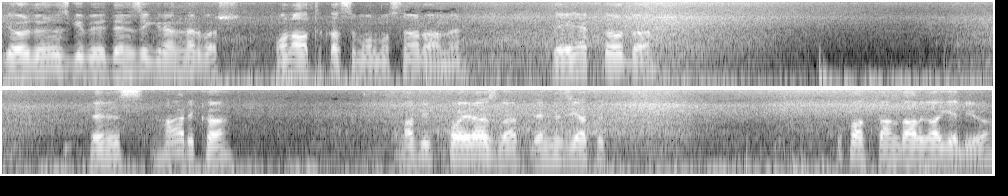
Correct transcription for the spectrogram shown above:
gördüğünüz gibi denize girenler var. 16 Kasım olmasına rağmen. Zeynep de orada. Deniz harika. Hafif koyraz var. Deniz yatık. Ufaktan dalga geliyor.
